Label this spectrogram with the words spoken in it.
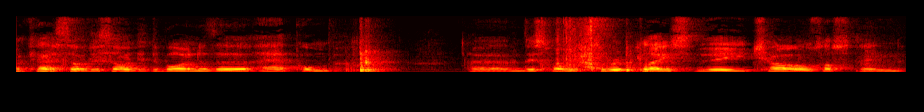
Okay, so I've decided to buy another air pump. Um, this one's to replace the Charles Austen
